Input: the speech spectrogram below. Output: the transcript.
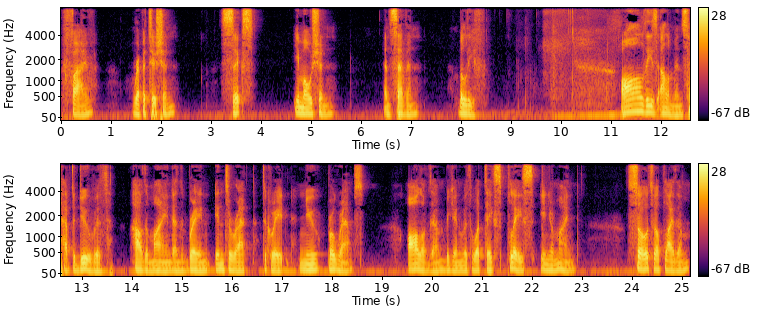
5. Repetition. 6. Emotion. And 7. Belief. All these elements have to do with how the mind and the brain interact to create new programs. All of them begin with what takes place in your mind. So, to apply them,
